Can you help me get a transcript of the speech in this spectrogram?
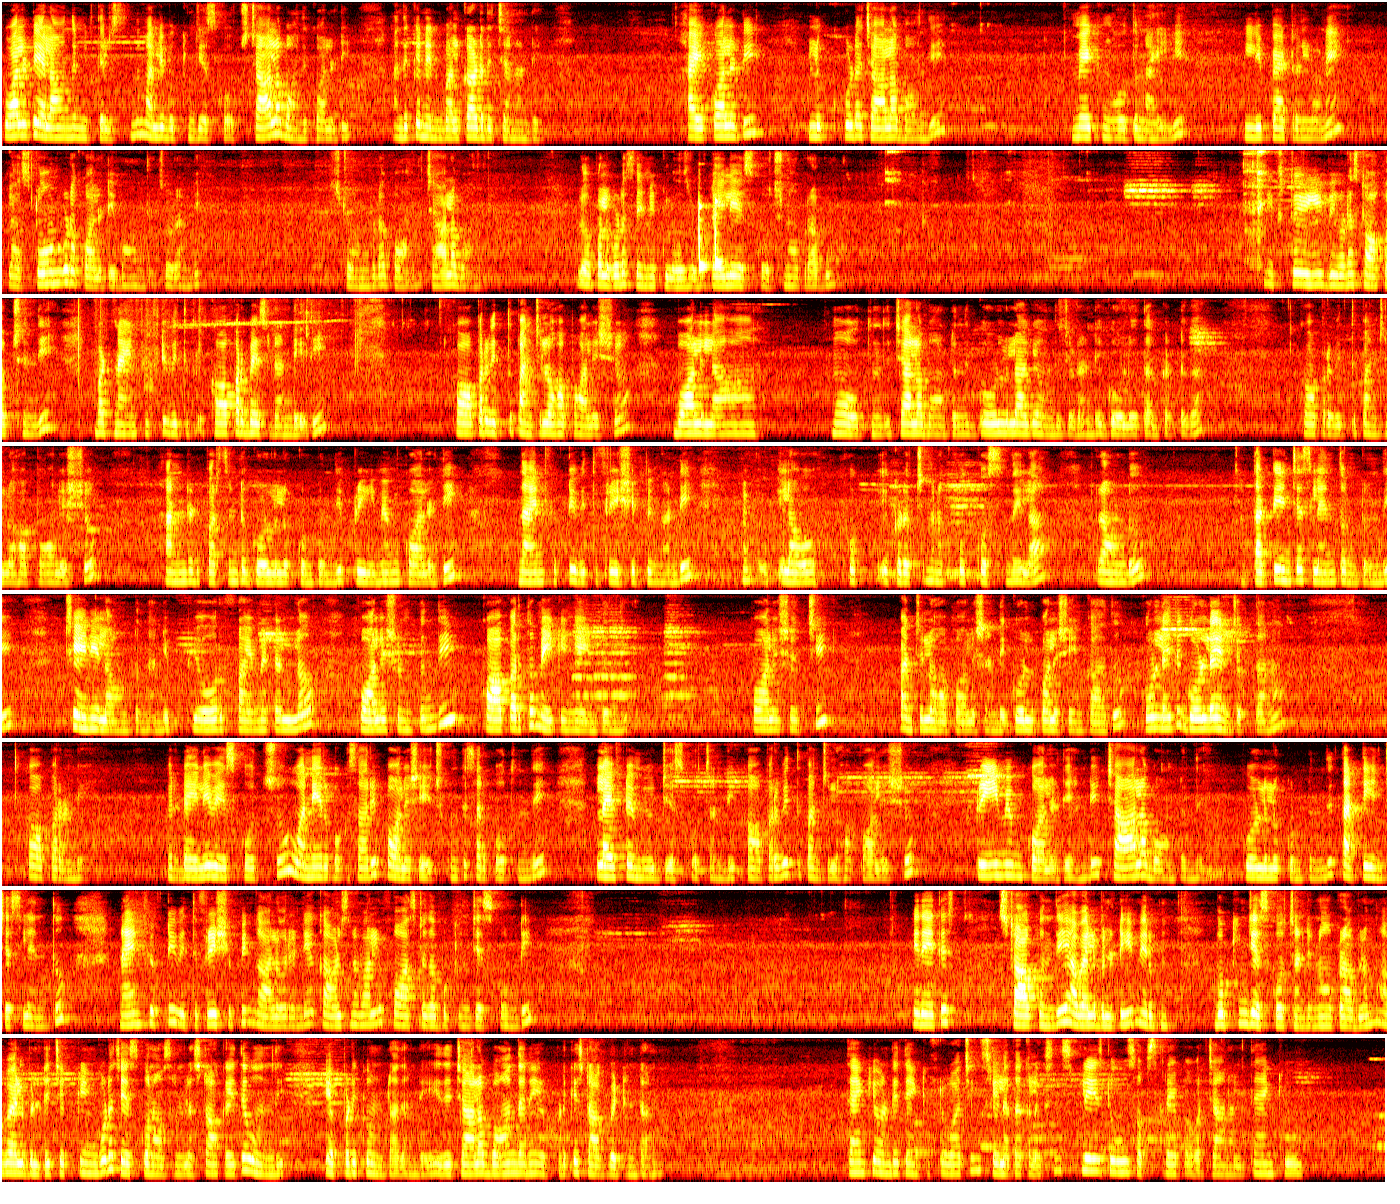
క్వాలిటీ ఎలా ఉంది మీకు తెలుస్తుంది. మళ్ళీ బుకింగ్ చేసుకోవచ్చు. చాలా బాగుంది క్వాలిటీ. అందుకే నేను బల్క్ ఆర్డర్ ఇచ్చానండి. హై క్వాలిటీ లుక్ కూడా చాలా బాగుంది. మేకింగ్ అవుతున్నాయి. లీ ప్యాటర్న్లోనే. ఇలా స్టోన్ కూడా క్వాలిటీ బాగుంది. చూడండి. స్టోన్ కూడా బాగుంది. చాలా బాగుంది. లోపల కూడా సెమీ క్లోజ్డ్ డైలీ వేసుకోవచ్చు నో ప్రాబ్లం నెక్స్ట్ ఇవి కూడా స్టాక్ వచ్చింది. But nine fifty with copper based అండి ఇది. కాపర్ విత్ పంచలోహ పాలిష్ బాల్ ఇలా మూవ్ అవుతుంది. చాలా బాగుంటుంది. గోల్డ్ లాగే ఉంది చూడండి. గోల్డ్ తగ్గట్టుగా. Copper with పంచలోహ polish hundred percent gold look ఉంటుంది. Premium quality nine fifty with free shipping అండి. ఇలా హుక్ ఇక్కడ వచ్చి మనకు హుక్ వస్తుంది ఇలా రౌండ్. థర్టీ ఇంచెస్ లెంత్ ఉంటుంది. చైన్ ఇలా ఉంటుందండి. ప్యూర్ ఫైవ్ మెటల్లో పాలిష్ ఉంటుంది. కాపర్తో మేకింగ్ అయి ఉంటుంది. పాలిష్ వచ్చి పంచలోహ పాలిష్ అండి. గోల్డ్ పాలిష్ ఏం కాదు. గోల్డ్ అయితే గోల్డ్ అని చెప్తాను. కాపర్ అండి. మీరు డైలీ వేసుకోవచ్చు. వన్ ఇయర్కి ఒకసారి పాలిష్ వేయించుకుంటే సరిపోతుంది. లైఫ్ టైం యూజ్ చేసుకోవచ్చు అండి కాపర్ విత్ పంచలోహ పాలిష్. ప్రీమియం క్వాలిటీ అండి. చాలా బాగుంటుంది. గోల్డ్ లుక్ ఉంటుంది. Thirty inches length. Nine fifty with free shipping all over India. కావాల్సిన వాళ్ళు ఫాస్ట్గా బుకింగ్ చేసుకోండి. ఇదైతే స్టాక్ ఉంది. అవైలబిలిటీ మీరు బుకింగ్ చేసుకోవచ్చు అండి నో ప్రాబ్లం. అవైలబిలిటీ చెక్కింగ్ కూడా చేసుకోని అవసరం లేదు. స్టాక్ అయితే ఉంది. ఎప్పటికీ ఉంటుందండి. ఇది చాలా బాగుందని ఎప్పటికీ స్టాక్ పెట్టింటాను. థ్యాంక్ యూ అండి. Thank you for watching. Srilatha collections. Please do subscribe our channel. Thank you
